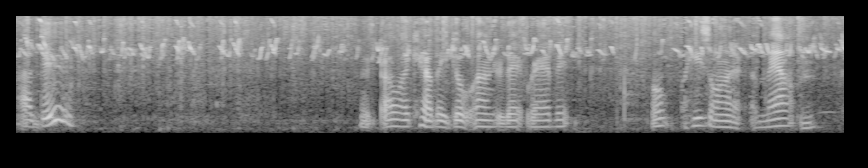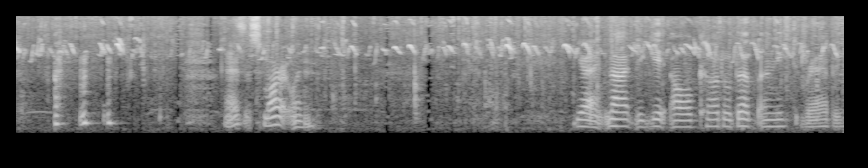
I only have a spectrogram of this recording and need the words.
I do. I like how they go under that rabbit. Oh, he's on a, a mountain. That's a smart one. Yeah, not to get all cuddled up underneath the rabbit.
